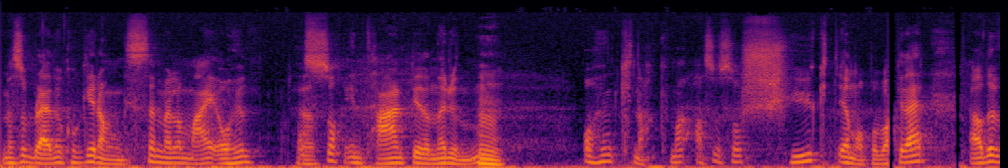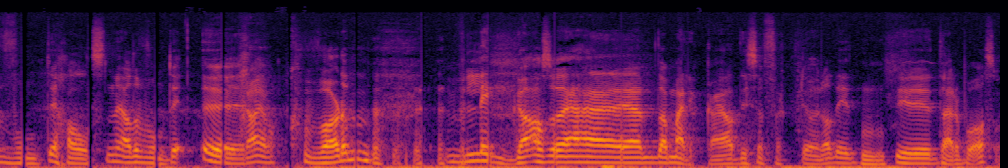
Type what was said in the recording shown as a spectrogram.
Men så ble det en konkurranse mellom meg og hun, også internt i denne runden. Og hun knakk meg altså så sjukt i en oppoverbakke der. Jeg hadde vondt i halsen, jeg hadde vondt i øra, jeg var kvalm. Legga Altså, jeg, jeg, da merka jeg at disse 40 åra, de, Mm. de tærer på, altså.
